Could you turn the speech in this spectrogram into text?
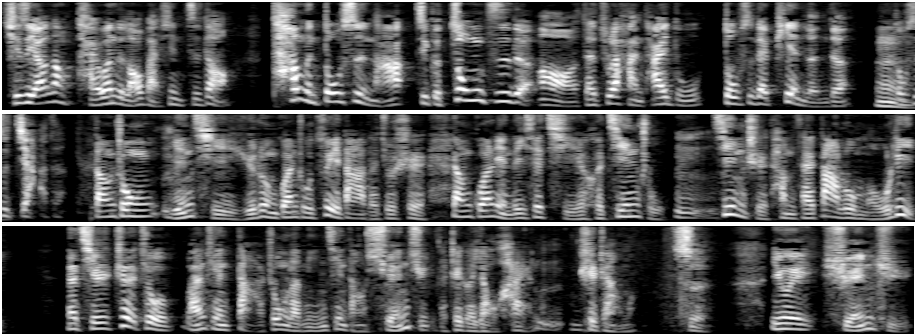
其实也要让台湾的老百姓知道，他们都是拿这个中资的啊，在出来喊台独，都是在骗人的，都是假的。当中引起舆论关注最大的就是相关联的一些企业和金主，嗯，禁止他们在大陆牟利。那其实这就完全打中了民进党选举的这个要害了，是这样吗？是，因为选举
